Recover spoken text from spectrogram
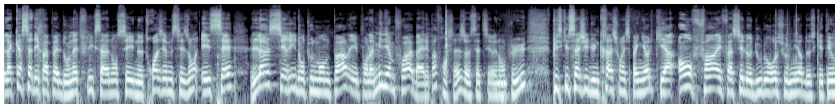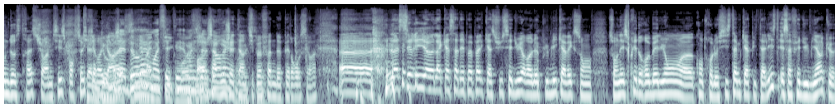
La Casa des Papel, dont Netflix a annoncé une troisième saison, et c'est la série dont tout le monde parle, et pour la millième fois, bah, elle n'est pas française, cette série non plus, puisqu'il s'agit d'une création espagnole qui a enfin effacé le douloureux souvenir de ce qu'était Undo Stress sur M6 pour ceux Quel qui regardaient. J'adorais, moi, c'était. J'avoue, j'étais un petit peu fan de Pedro, c'est vrai. Euh, la série euh, La Casa des Papel qui a su séduire euh, le public avec son, son esprit de rébellion euh, contre le système capitaliste. Et ça fait du bien que,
